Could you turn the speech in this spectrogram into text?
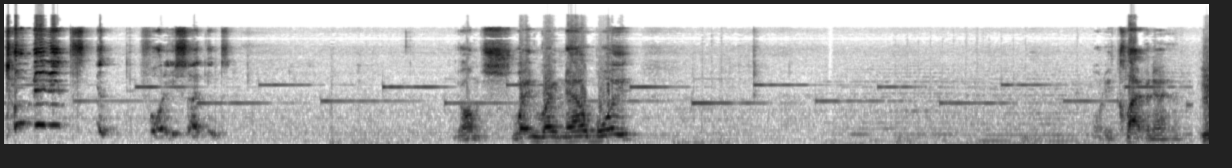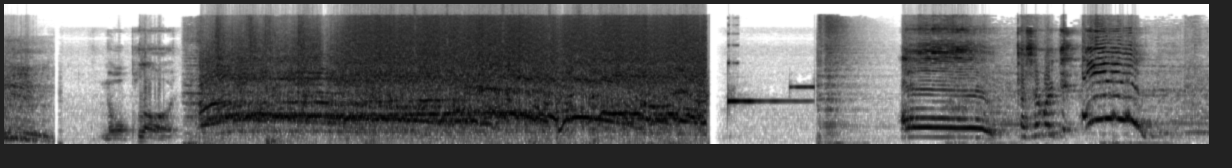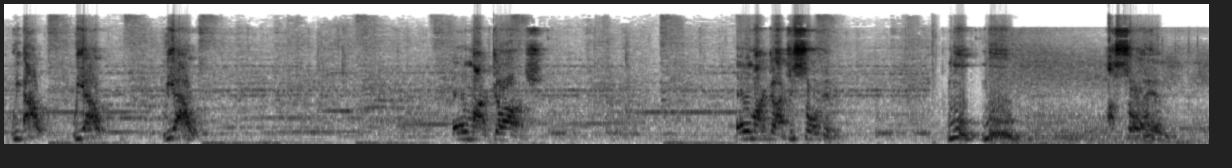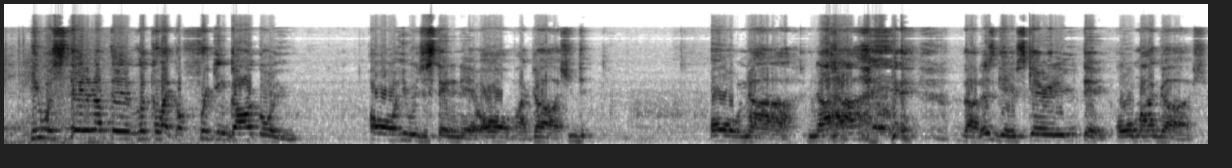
Two minutes, forty seconds. Yo, I'm sweating right now, boy. Clapping at him. no applause. Oh, that's him right there. Oh, we out. We out. We out. Oh my gosh. Oh my god, just saw him. Move, move. I saw him. He was standing up there looking like a freaking gargoyle. Oh, he was just standing there. Oh my gosh. You did. Oh nah, nah. nah, this game's scarier than you think. Oh my gosh.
